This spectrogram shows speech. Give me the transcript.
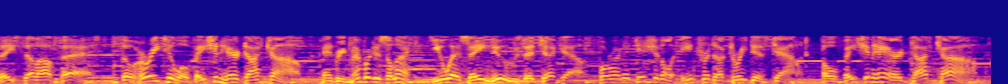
They sell out fast, so hurry to ovationhair.com and remember to select USA News at checkout for an additional introductory discount. Ovationhair.com.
